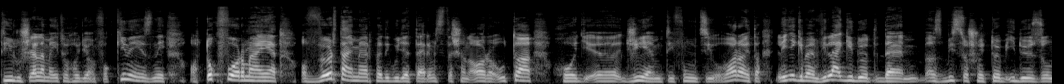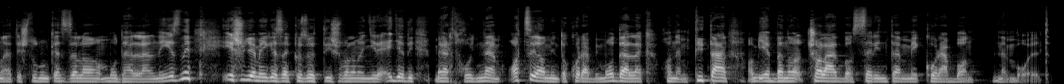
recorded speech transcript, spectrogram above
stílus elemeit, hogy hogyan fog kinézni, a tok formáját, a Wordtimer pedig ugye természetesen arra utal, hogy GMT funkció van rajta. Lényegében világidőt, de az biztos, hogy több időzónát is tudunk ezzel a modellel nézni, és ugye még ezek között is valamennyire egyedi, mert hogy nem acél, mint a korábbi modellek, hanem titán, ami ebben a családban szerintem még korábban nem volt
